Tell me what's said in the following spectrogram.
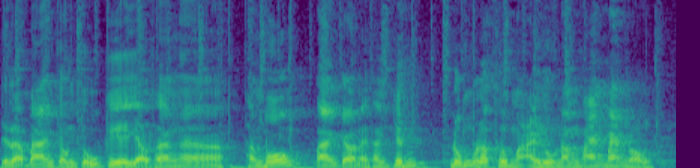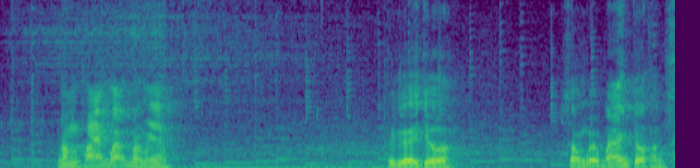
vậy là bán cho ông chủ kia vào tháng tháng 4 bán cho này tháng 9 đúng là đất thương mại luôn 5 tháng bán rồi. 5 tháng bán rồi mấy em. Thấy ghê chưa? Xong rồi bán cho thằng C.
